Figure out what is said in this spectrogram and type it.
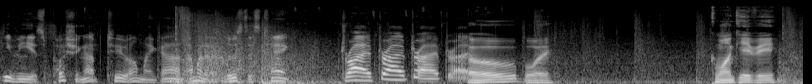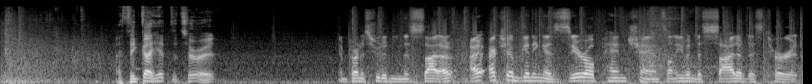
KV is pushing up too. Oh my god, I'm gonna lose this tank. Drive, drive, drive, drive. Oh boy. Come on, KV. I think I hit the turret. I'm trying to shoot it in the side. I, I actually I'm getting a zero pen chance on even the side of this turret.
